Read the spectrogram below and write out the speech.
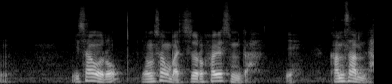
음, 이상으로 영상 마치도록 하겠습니다. 예, 감사합니다.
